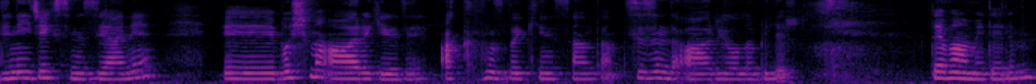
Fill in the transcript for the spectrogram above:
dinleyeceksiniz yani. Ee, başıma ağrı girdi aklınızdaki insandan. Sizin de ağrıyor olabilir. Devam edelim.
